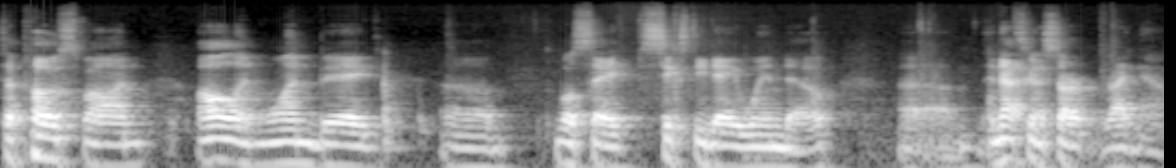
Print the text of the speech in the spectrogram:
to post spawn all in one big, um, we'll say 60 day window. Um, and that's going to start right now.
